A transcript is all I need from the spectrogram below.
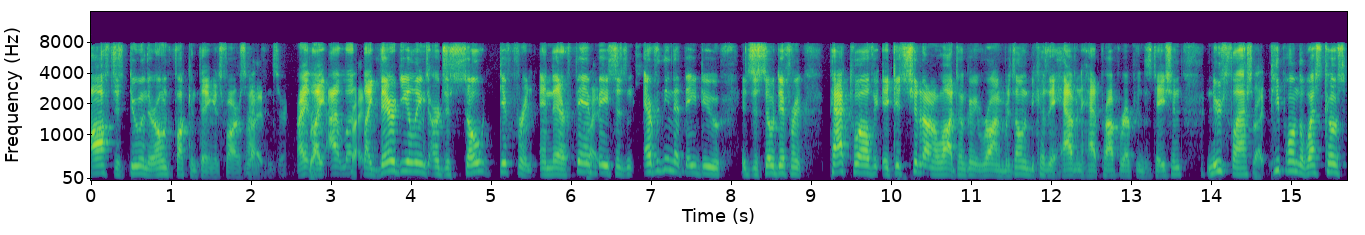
off just doing their own fucking thing as far as I'm concerned, right? Right. Like I Right. like their dealings are just so different and their fan Right. bases and everything that they do is just so different. Pac-12, it gets shit on a lot. Don't get me wrong, but it's only because they haven't had proper representation. Newsflash: Right. people on the West Coast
